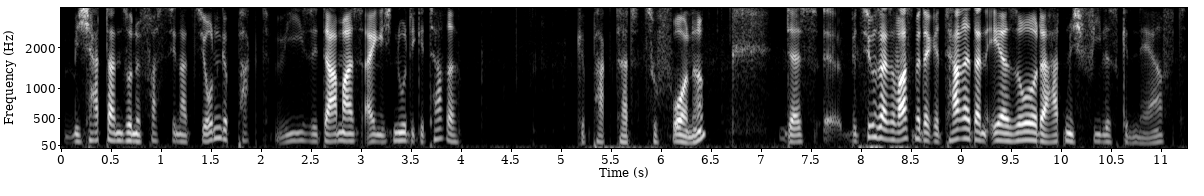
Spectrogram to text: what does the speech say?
mich hat dann so eine Faszination gepackt, wie sie damals eigentlich nur die Gitarre gepackt hat zuvor, ne? Das, äh, beziehungsweise war es mit der Gitarre dann eher so, da hat mich vieles genervt,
